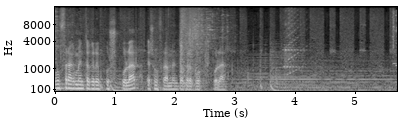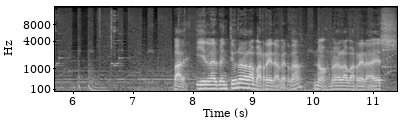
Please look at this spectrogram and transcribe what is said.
Un fragmento crepuscular es un fragmento crepuscular. Vale, y en el 21 era la barrera, ¿verdad? No, no era la barrera, es...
